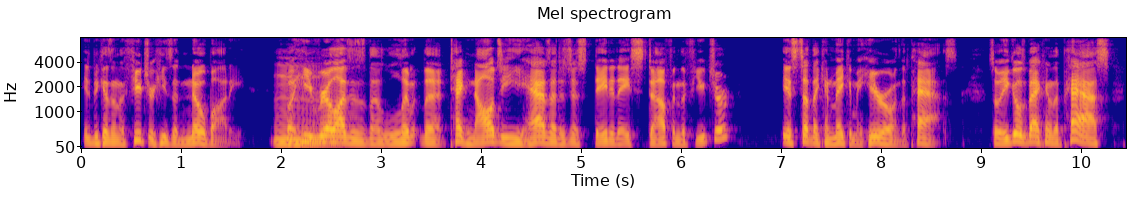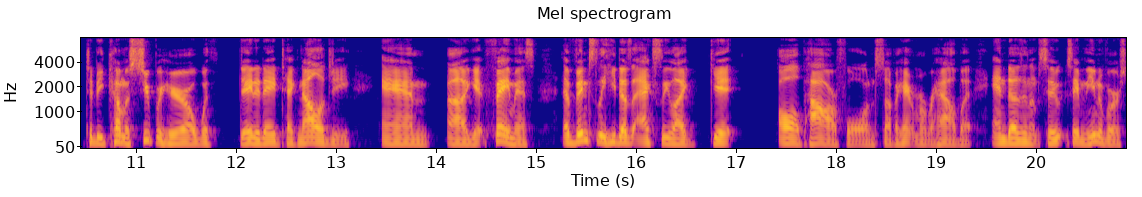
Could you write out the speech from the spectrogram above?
is because in the future he's a nobody. but he Mm. realizes the lim- the technology he has that is just day to day stuff in the future is stuff that can make him a hero in the past. So he goes back into the past to become a superhero with day to day technology and uh, get famous. Eventually, he does actually like get all powerful and stuff. I can't remember how, but and does end up sa- saving the universe.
